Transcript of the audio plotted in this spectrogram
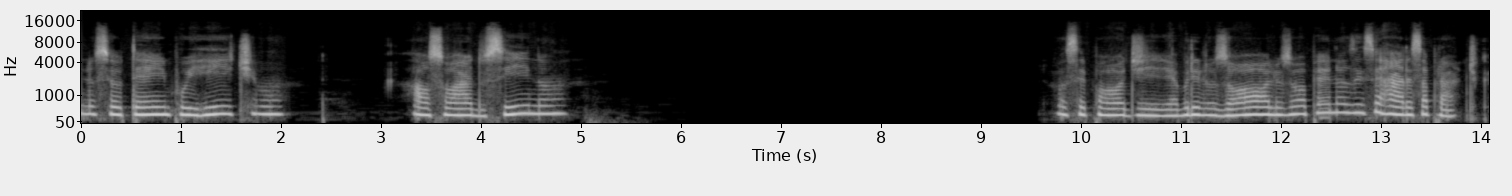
E no seu tempo e ritmo, ao soar do sino, você pode abrir os olhos ou apenas encerrar essa prática.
